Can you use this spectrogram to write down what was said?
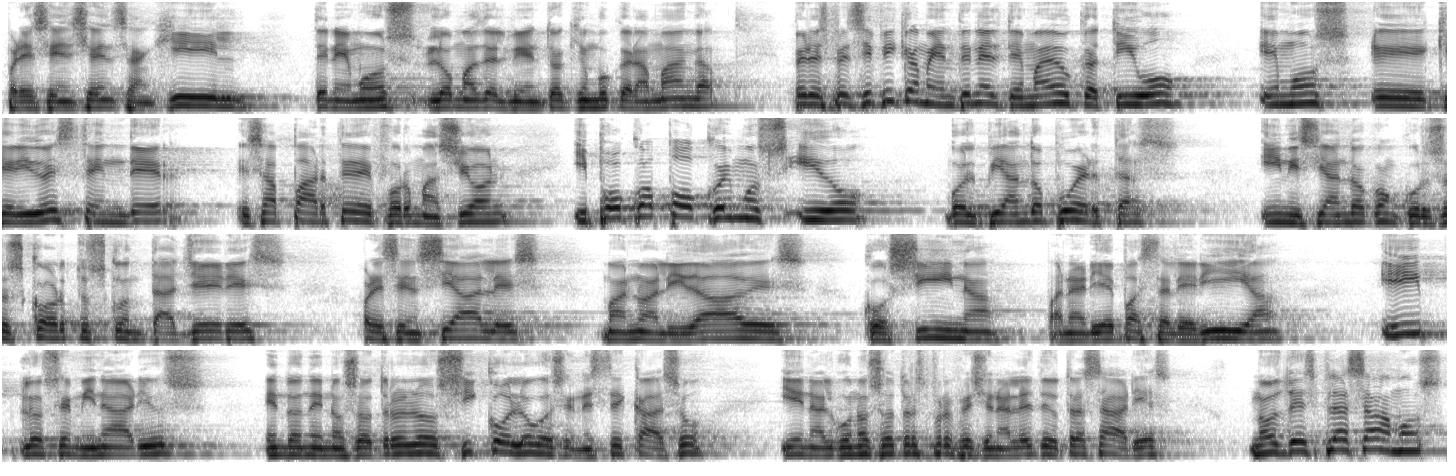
presencia en San Gil, tenemos Lomas del Viento aquí en Bucaramanga, pero específicamente en el tema educativo hemos eh, querido extender esa parte de formación y poco a poco hemos ido golpeando puertas, iniciando concursos cortos con talleres presenciales, manualidades, cocina, panadería y pastelería y los seminarios en donde nosotros los psicólogos en este caso y en algunos otros profesionales de otras áreas nos desplazamos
